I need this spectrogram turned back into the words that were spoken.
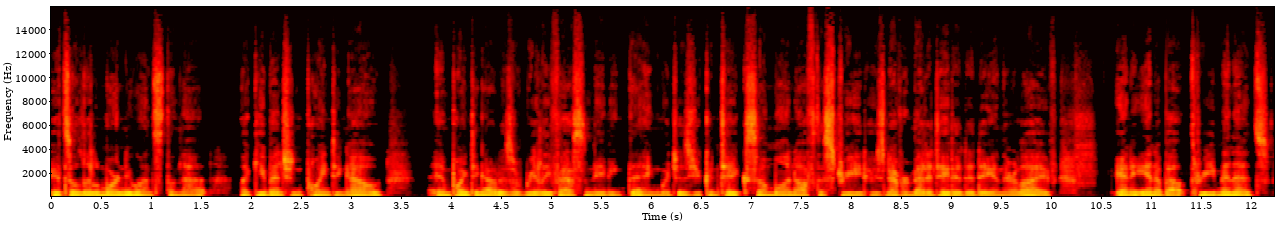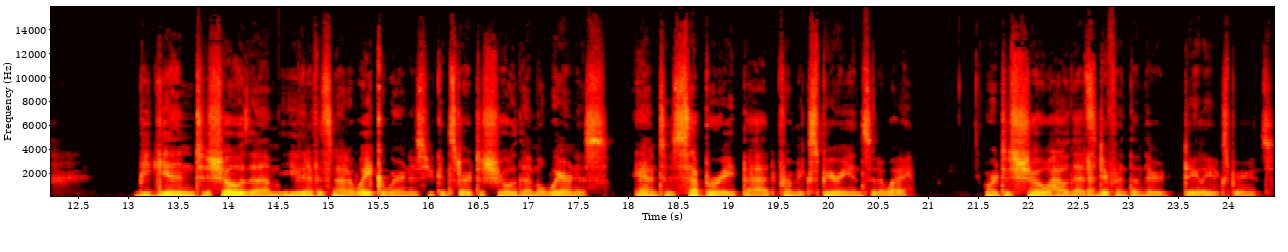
it's a little more nuanced than that like you mentioned, pointing out. And pointing out is a really fascinating thing, which is you can take someone off the street who's never meditated a day in their life, and in about three minutes, begin to show them, even if it's not awake awareness, you can start to show them awareness and to separate that from experience in a way, or to show how that's yeah. different than their daily experience.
